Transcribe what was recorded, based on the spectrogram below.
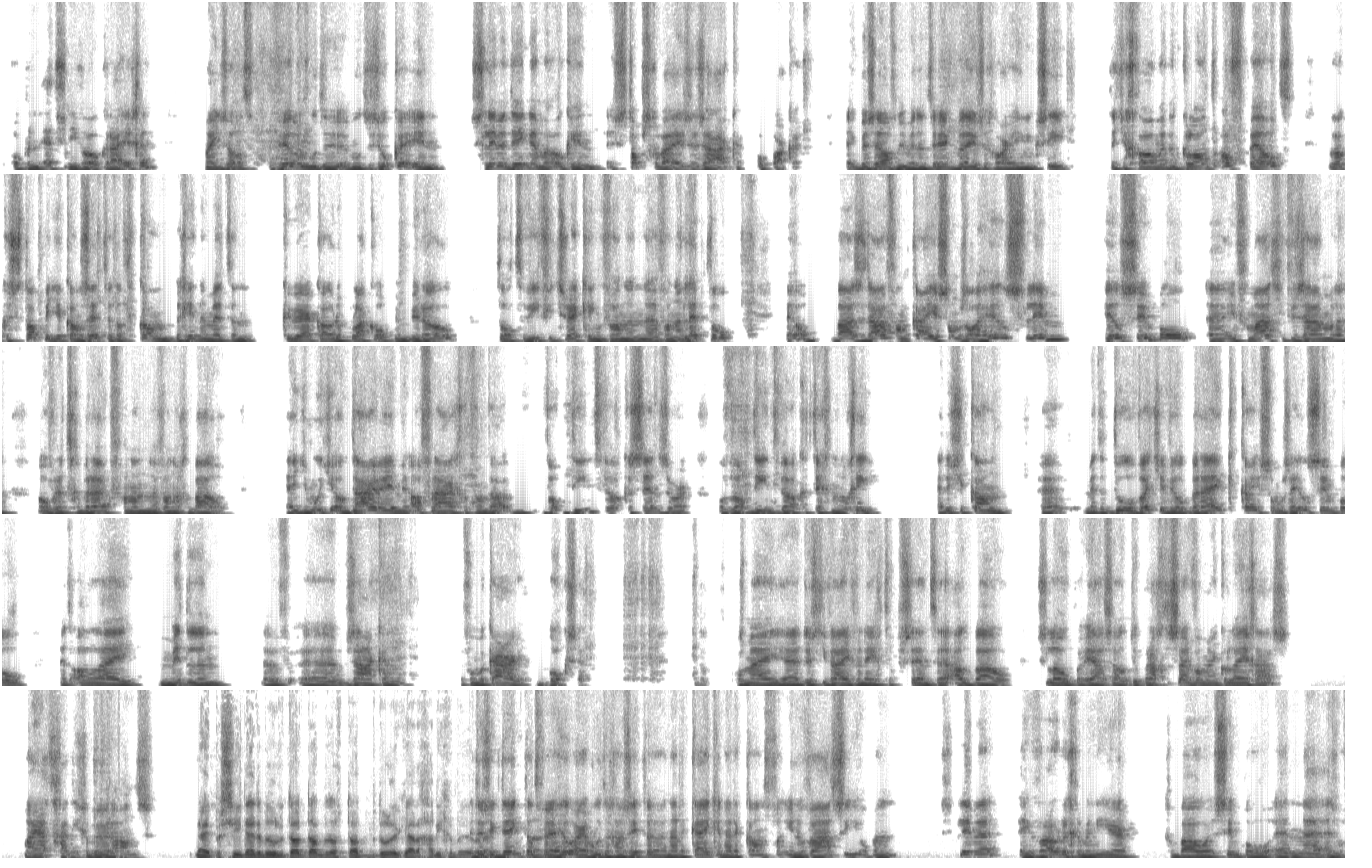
op een edge niveau krijgen. Maar je zal het veel meer moeten, moeten zoeken in slimme dingen, maar ook in stapsgewijze zaken oppakken. Ik ben zelf nu met een traject bezig waarin ik zie dat je gewoon met een klant afpelt welke stappen je kan zetten. Dat kan beginnen met een QR-code plakken op een bureau, tot wifi-tracking van een, eh, van een laptop. Op basis daarvan kan je soms al heel slim, heel simpel uh, informatie verzamelen over het gebruik van een, van een gebouw. Je moet je ook daar weer mee afvragen van wat dient welke sensor of wat dient welke technologie. Dus je kan hè, met het doel wat je wilt bereiken, kan je soms heel simpel met allerlei middelen eh, eh, zaken voor elkaar boksen. Volgens mij eh, dus die 95% oudbouw slopen, ja, zou natuurlijk prachtig zijn voor mijn collega's. Maar ja, het gaat niet gebeuren, Hans. Nee, precies. Nee, dat, bedoel ik, dat, dat, dat bedoel ik. Ja, dat gaat niet gebeuren. Dus ik denk dat we heel erg moeten gaan zitten naar de kijken naar de kant van innovatie op een slimme, eenvoudige manier gebouwen simpel en, uh, en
